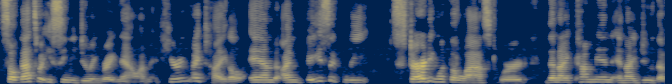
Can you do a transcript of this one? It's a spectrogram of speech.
So that's what you see me doing right now. I'm adhering my title and I'm basically starting with the last word. Then I come in and I do the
